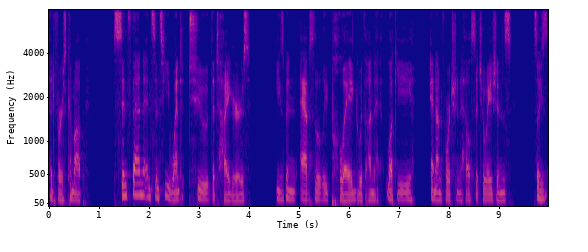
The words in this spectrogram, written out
had first come up. Since then, and since he went to the Tigers, he's been absolutely plagued with unlucky and unfortunate health situations. So he's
